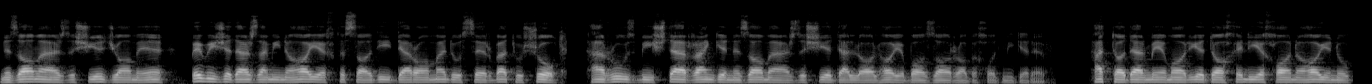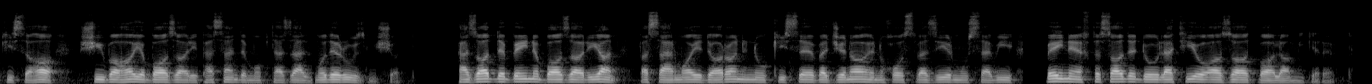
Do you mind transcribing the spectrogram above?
نظام ارزشی جامعه به ویژه در زمینه های اقتصادی درآمد و ثروت و شغل هر روز بیشتر رنگ نظام ارزشی دلال های بازار را به خود می گرفت. حتی در معماری داخلی خانه های نوکیسه ها شیوه های بازاری پسند مبتزل مدروز می شد. تضاد بین بازاریان و سرمایهداران نوکیسه و جناه نخست وزیر موسوی بین اقتصاد دولتی و آزاد بالا می گرفت.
